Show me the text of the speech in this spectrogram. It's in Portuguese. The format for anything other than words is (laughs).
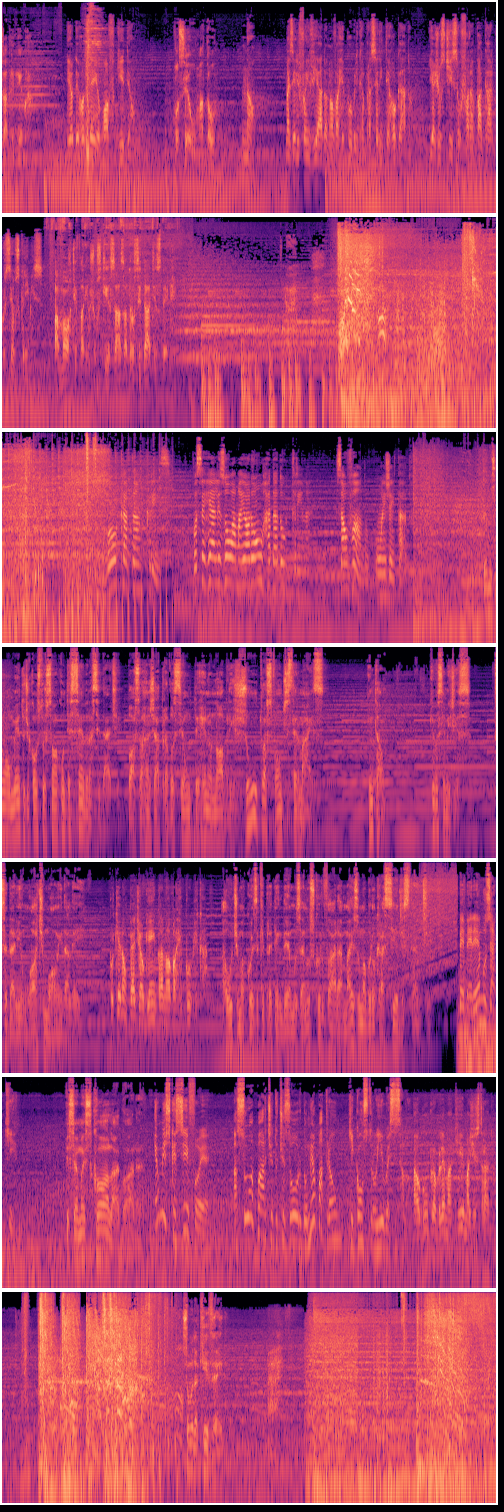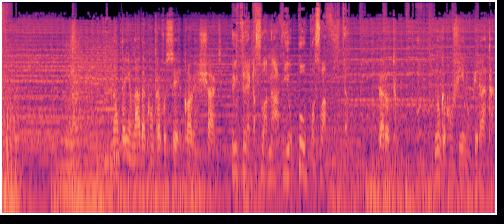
sabre negro? Eu derrotei o Moff Gideon. Você o matou? Não. Mas ele foi enviado à Nova República para ser interrogado. E a justiça o fará pagar por seus crimes. A morte faria justiça às atrocidades dele. Bo-Katan Kryze, você realizou a maior honra da doutrina, salvando um enjeitado. Temos um aumento de construção acontecendo na cidade. Posso arranjar para você um terreno nobre junto às fontes termais. Então, o que você me diz? Você daria um ótimo homem da lei. Por que não pede alguém para a Nova República? A última coisa que pretendemos é nos curvar a mais uma burocracia distante. Beberemos aqui. Isso é uma escola agora. Eu me esqueci, foi a sua parte do tesouro do meu patrão que construiu esse salão. Algum problema aqui, magistrado? Suma daqui, velho. Não tenho nada contra você, Corian Shard. Entrega sua nave e eu poupo a sua vida. Garoto, nunca confie num pirata.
